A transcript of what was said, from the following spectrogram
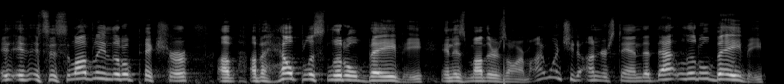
It, it, it's this lovely little picture of, of a helpless little baby in his mother's arm. I want you to understand that that little baby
